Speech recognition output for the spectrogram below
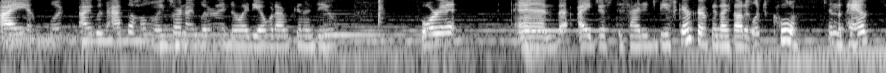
I looked I was at the Halloween store and I literally had no idea what I was gonna do for it. And I just decided to be a scarecrow because I thought it looked cool. In the pants.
